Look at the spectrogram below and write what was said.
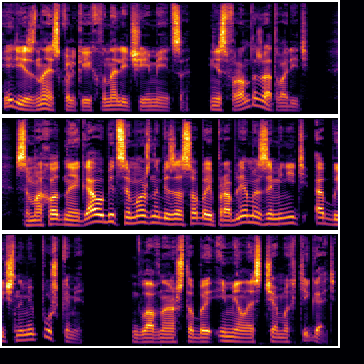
Иди, знай, сколько их в наличии имеется. Не с фронта же отводить. Самоходные гаубицы можно без особой проблемы заменить обычными пушками. Главное, чтобы имелось чем их тягать.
